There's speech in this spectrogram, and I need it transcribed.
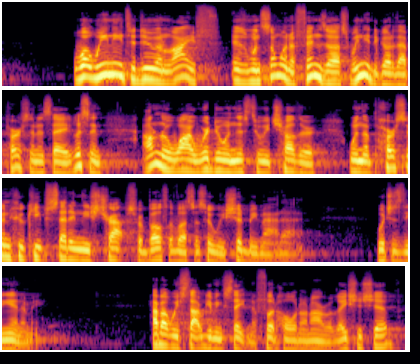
what we need to do in life is when someone offends us, we need to go to that person and say, listen, I don't know why we're doing this to each other when the person who keeps setting these traps for both of us is who we should be mad at, which is the enemy. How about we stop giving Satan a foothold on our relationship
